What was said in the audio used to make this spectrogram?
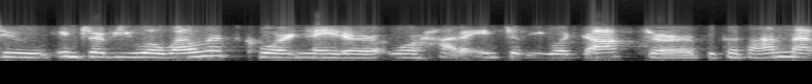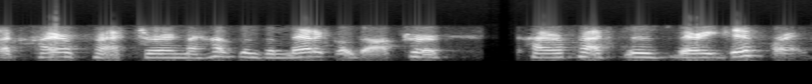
to interview a wellness coordinator or how to interview a doctor because I'm not a chiropractor and my husband's a medical doctor. Chiropractor is very different.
